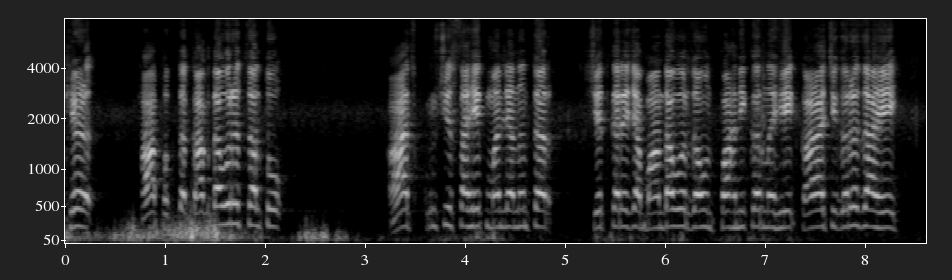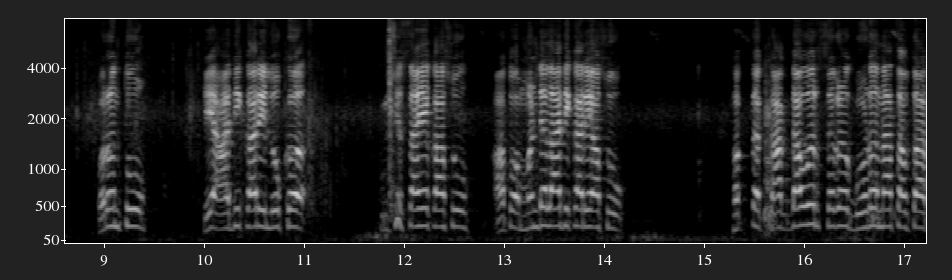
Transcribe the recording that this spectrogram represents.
खेळ हा फक्त कागदावरच चालतो. आज कृषी सहाय्यक म्हणल्यानंतर शेतकऱ्याच्या बांधावर जाऊन पाहणी करणं हे काळाची गरज आहे. परंतु हे अधिकारी लोक कृषी सहाय्यक असो अथवा मंडल अधिकारी असो फक्त कागदावर सगळं घोडं नाचवतात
